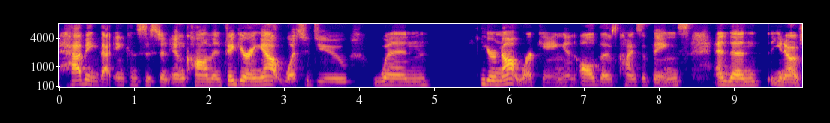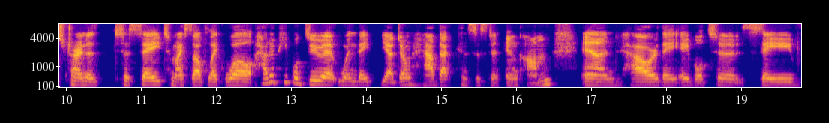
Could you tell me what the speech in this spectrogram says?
having that inconsistent income and figuring out what to do when you're not working and all those kinds of things. And then you know i was trying to to say to myself like well how do people do it when they yeah don't have that consistent income? And how are they able to save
